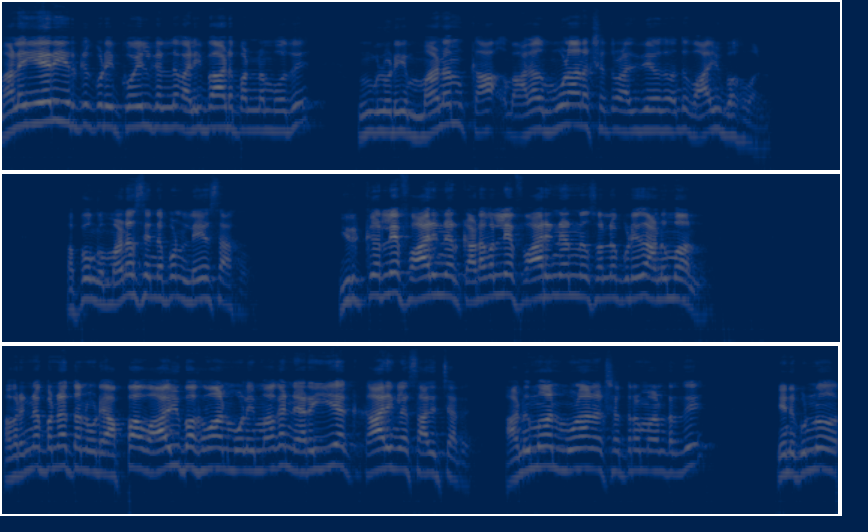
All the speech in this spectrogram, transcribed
மலையேறி இருக்கக்கூடிய கோயில்களில் வழிபாடு பண்ணும்போது உங்களுடைய மனம் கா அதாவது மூலா நட்சத்திரம் அதிதேவதை வந்து வாயு பகவான். அப்போ உங்கள் மனசு என்ன பண்ணும்? லேஸ் ஆகும் இருக்கிறதுலே ஃபாரினர் கடவுள்லே ஃபாரினர்னு சொல்லக்கூடியது அனுமான். அவர் என்ன பண்ணார்? தன்னுடைய அப்பா வாயு பகவான் மூலியமாக நிறைய காரியங்களை சாதித்தார் அனுமான் மூலா நட்சத்திரமான்றது எனக்கு இன்னும்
